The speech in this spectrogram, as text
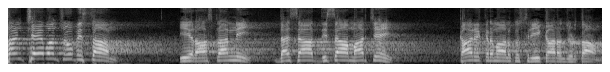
సంక్షేమం చూపిస్తాం. ఈ రాష్ట్రాన్ని దశ దిశ మార్చే కార్యక్రమాలకు శ్రీకారం చుడతాం.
